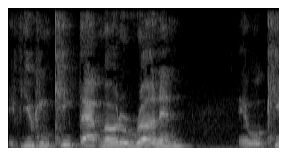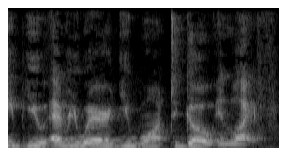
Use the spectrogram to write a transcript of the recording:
If you can keep that motor running, it will keep you everywhere you want to go in life.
